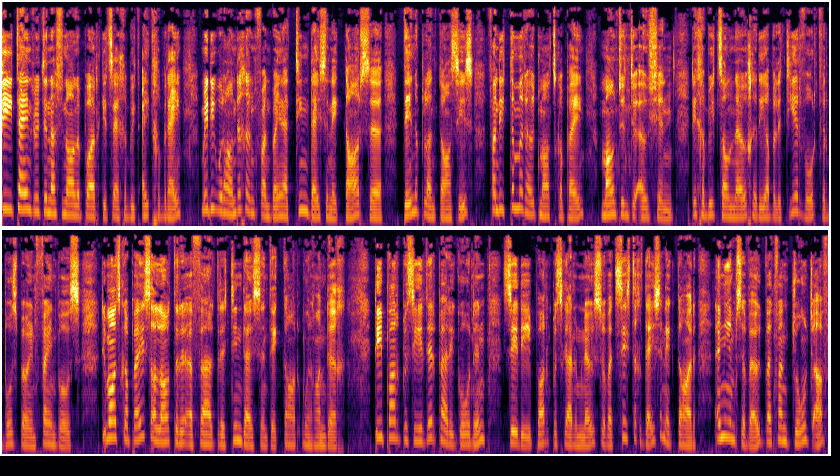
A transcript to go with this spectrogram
Die Tuinroete Nasionale Park het sy gebied uitgebrei met die oorhandiging van byna 10000 hektaar se denneplantasies van die Timmerhout-maatskappy Mountain to Ocean. Die gebied sal nou gerehabiliteer word vir bosbou en fynbos. Die maatskappy sal later 'n verdere 10000 hektaar oorhandig. Die parkbestuurder Perry Gordon sê die park beskerm nou sowat 60000 hektaar inheemse woud wat van George af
